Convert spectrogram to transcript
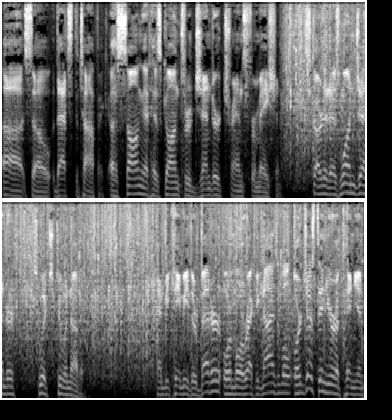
Uh, so that's the topic. A song that has gone through gender transformation. Started as one gender, switched to another, and became either better or more recognizable, or just in your opinion,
